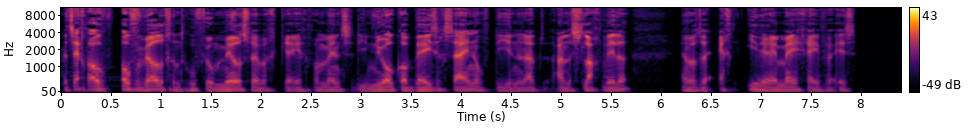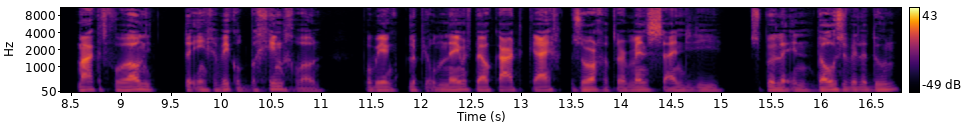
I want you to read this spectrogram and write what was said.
Het is echt over, overweldigend hoeveel mails we hebben gekregen van mensen die nu ook al bezig zijn. Of die inderdaad aan de slag willen. En wat we echt iedereen meegeven is, maak het vooral niet te ingewikkeld. Begin gewoon. Probeer een clubje ondernemers bij elkaar te krijgen. Zorg dat er mensen zijn die die spullen in dozen willen doen.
